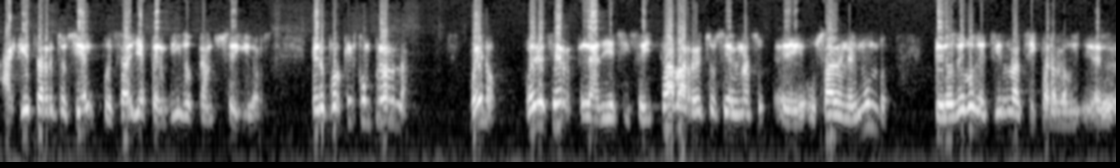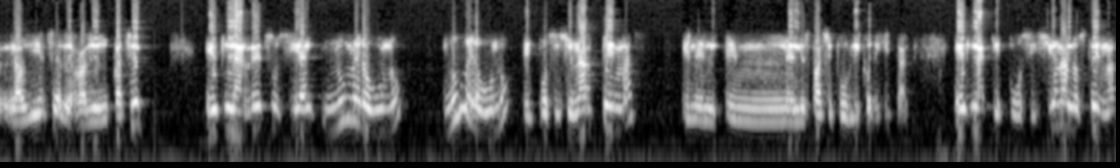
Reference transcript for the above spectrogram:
a que esta red social pues haya perdido tantos seguidores. Pero ¿por qué comprarla? Bueno, puede ser la 16 red social más eh, usada en el mundo, pero debo decirlo así para la, audiencia de Radio Educación. Es la red social número uno, número uno en posicionar temas en el, en el espacio público digital. Es la que posiciona los temas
